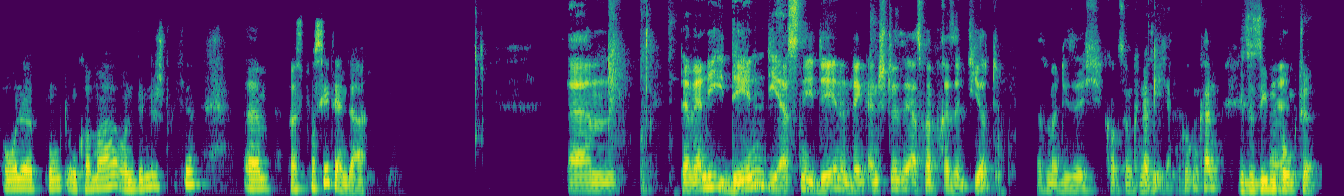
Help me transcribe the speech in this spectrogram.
ohne Punkt und Komma und Bindestriche. Ähm, was passiert denn da? Ähm, da werden die Ideen, die ersten Ideen und Denkanstöße erstmal präsentiert, dass man die sich kurz und knackig angucken kann. Diese sieben äh, Punkte.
